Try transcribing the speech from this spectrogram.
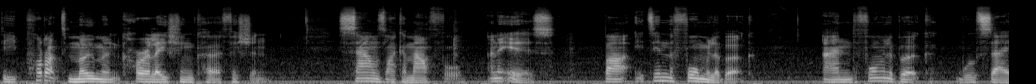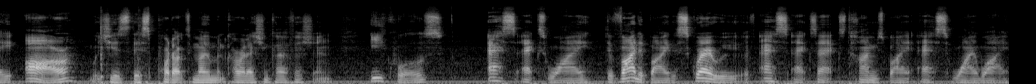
The product moment correlation coefficient sounds like a mouthful, and it is, but it's in the formula book. And the formula book will say R, which is this product moment correlation coefficient, equals SXY divided by the square root of SXX times by SYY.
